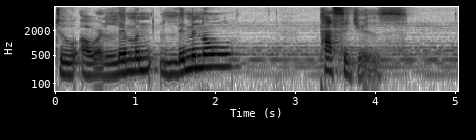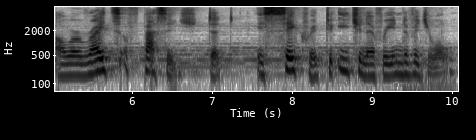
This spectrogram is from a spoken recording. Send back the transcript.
to our limin- liminal passages, our rites of passage that is sacred to each and every individual.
